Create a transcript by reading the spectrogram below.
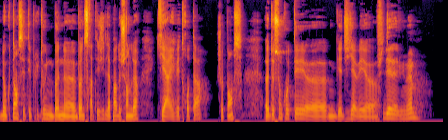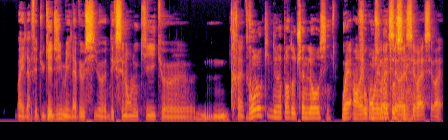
donc non, c'était plutôt une bonne bonne stratégie de la part de Chandler qui est arrivé trop tard. Je pense. Euh, de son côté, euh, Geji avait euh, Fidèle à lui-même. ouais, il a fait du Geji, mais il avait aussi euh, d'excellents low kicks, euh, très, très Bon low kick de la part de Chandler aussi. Ouais, en Faut réponse, ouais, c'est vrai, ouais. c'est vrai, c'est vrai.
